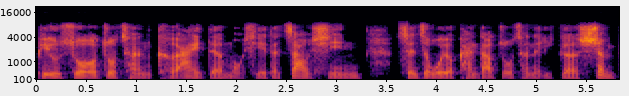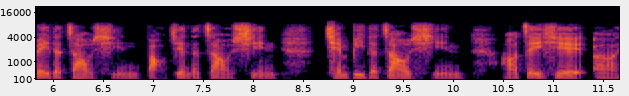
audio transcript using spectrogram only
譬如说做成可爱的某些的造型，甚至我有看到做成了一个圣杯的造型、宝剑的造型、钱币的造型啊，这些呃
